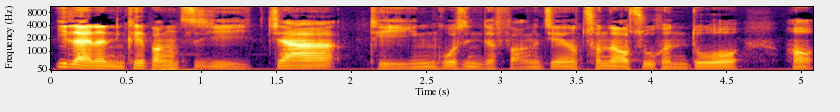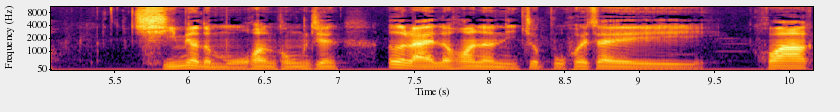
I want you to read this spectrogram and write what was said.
一来呢，你可以帮自己家庭或是你的房间创造出很多好奇妙的魔幻空间；二来的话呢，你就不会再花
